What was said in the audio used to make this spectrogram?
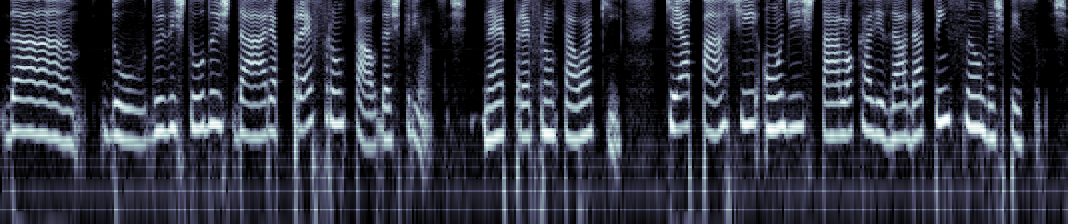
da, do, dos estudos da área pré-frontal das crianças, né? Pré-frontal aqui, que é a parte onde está localizada a atenção das pessoas.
